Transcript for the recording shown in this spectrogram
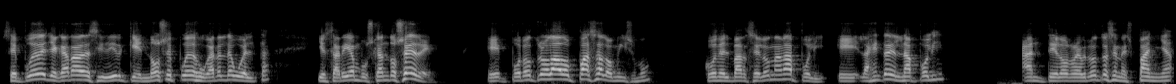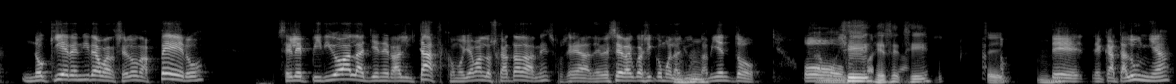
se puede llegar a decidir que no se puede jugar el de vuelta y estarían buscando sede. Eh, por otro lado, pasa lo mismo con el Barcelona-Napoli. Eh, la gente del Napoli, ante los rebrotes en España, no quieren ir a Barcelona, pero se le pidió a la Generalitat, como llaman los catalanes, o sea, debe ser algo así como el ayuntamiento o sí, ese, sí. De, de, Cataluña,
